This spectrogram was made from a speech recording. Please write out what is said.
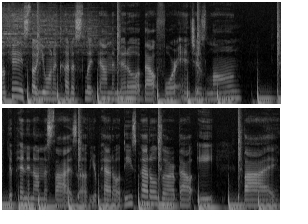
Okay, so you want to cut a slit down the middle about four inches long, depending on the size of your petal. These petals are about eight by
